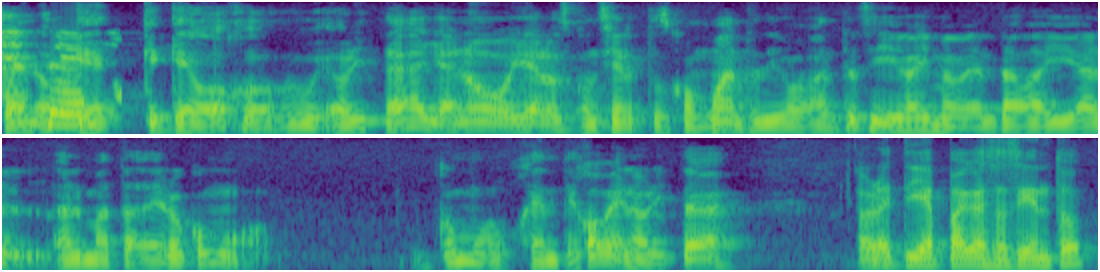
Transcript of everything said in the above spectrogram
Bueno, Sí. que, que, que ojo, ahorita ya no voy a los conciertos como antes. Digo, antes iba y me aventaba ahí al, al matadero como, como gente joven. Ahorita Ahora tú ya pagas asiento.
